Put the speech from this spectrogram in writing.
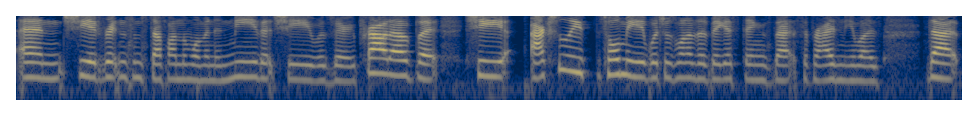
and she had written some stuff on The Woman in Me that she was very proud of, but she actually told me, which was one of the biggest things that surprised me, was that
